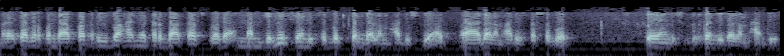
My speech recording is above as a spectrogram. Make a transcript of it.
mereka berpendapat riba hanya terbatas pada enam jenis yang disebutkan dalam hadis di, uh, dalam hadis tersebut. Ya, yang disebutkan di dalam hadis.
